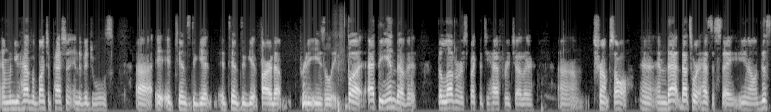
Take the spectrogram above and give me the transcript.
and when you have a bunch of passionate individuals uh, it, it tends to get it tends to get fired up pretty easily but at the end of it the love and respect that you have for each other um, trumps all and, and that that's where it has to stay. You know, this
